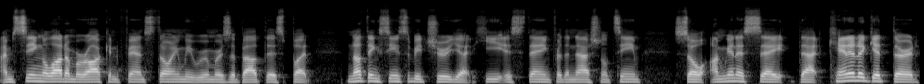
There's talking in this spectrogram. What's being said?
I'm seeing a lot of Moroccan fans throwing me rumors about this, but nothing seems to be true yet. He is staying for the national team. So I'm going to say that Canada get third,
